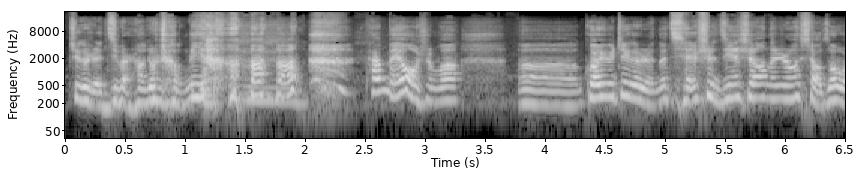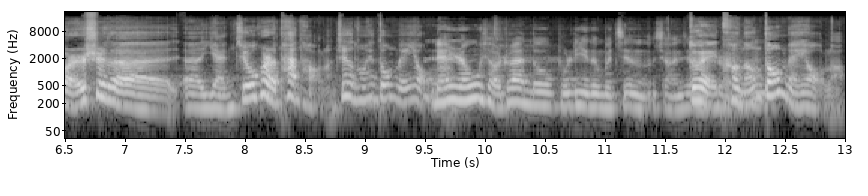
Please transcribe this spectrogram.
这个人基本上就成立了。他没有什么呃关于这个人的前世今生的这种小作文式的呃研究或者探讨了，这个东西都没有。连人物小传都不离那么近了，想想对，可能都没有了。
